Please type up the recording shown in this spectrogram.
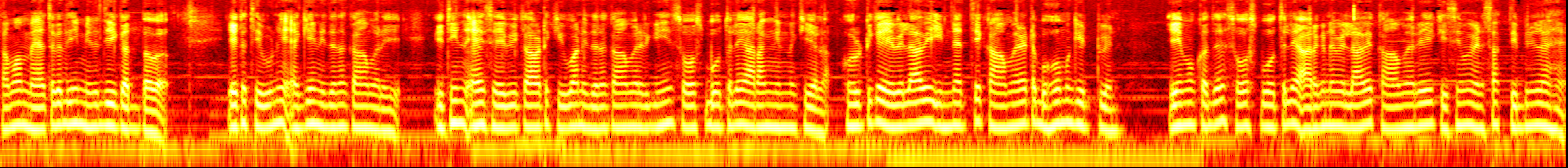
තමන් මෑතකදී මිලදී ගත් බව. ඒක තිබුණේ ඇගේ නිදන කාමරයේ. ඉතින් ඇය සේවිකාවට කිව්වා නිදන කාමරයට ගිහින් සෝස් බෝතලේ අරන් එන්න කියලා. හොරු ටික ඒ වෙලාවේ ඉන්න ඇත්තේ කාමරයට බොහොම ගිට්ටුවෙන්. ඒ මොකද සෝස් බෝතලේ අරගෙන වෙලාවේ කාමරයේ කිසිම වෙනසක් තිබෙන නැහැ.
